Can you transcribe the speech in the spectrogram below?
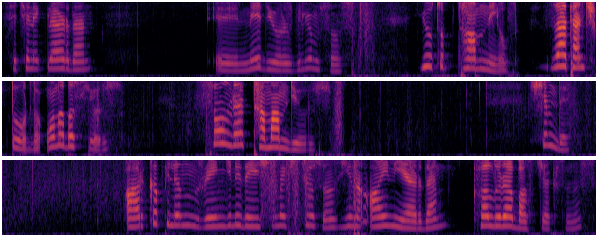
seçeneklerden e, ne diyoruz biliyor musunuz? YouTube thumbnail. Zaten çıktı orada. Ona basıyoruz. Sonra tamam diyoruz. Şimdi arka planın rengini değiştirmek istiyorsanız yine aynı yerden color'a basacaksınız.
